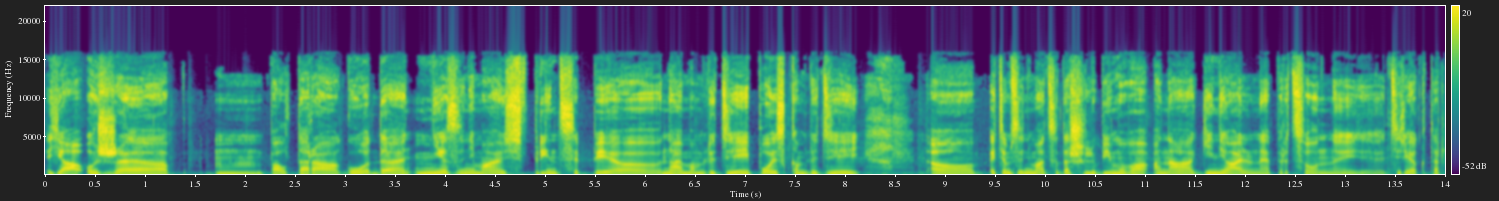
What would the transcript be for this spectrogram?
я уже полтора года не занимаюсь, в принципе, наймом людей, поиском людей. Э, этим занимается Даша Любимова. Она гениальный операционный директор.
